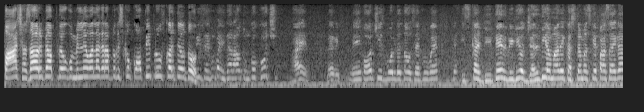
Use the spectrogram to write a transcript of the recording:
पाँच हज़ार रूपए आप लोगों को मिलने वाला अगर आप लोग इसको कॉपी प्रूफ करते हो तो। सैफू भाई इधर आओ तुमको कुछ भाई मैं मैं एक और चीज़ बोल देता हूँ सैफू भाई कि इसका डिटेल वीडियो जल्दी हमारे कस्टमर्स के पास आएगा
